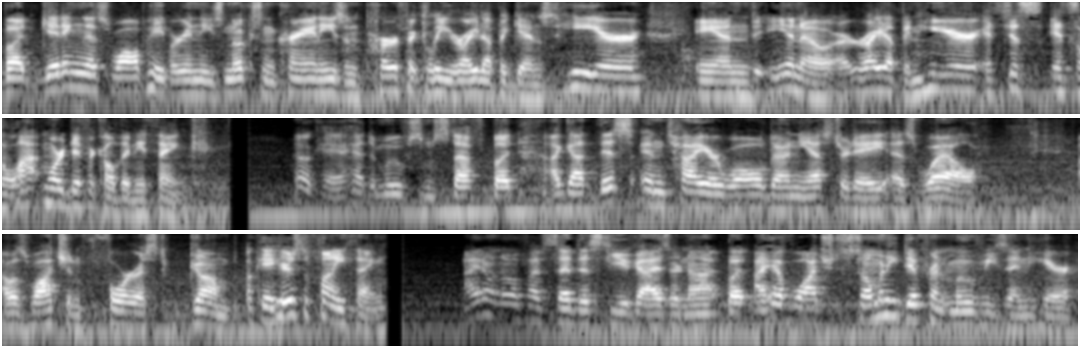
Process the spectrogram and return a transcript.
but getting this wallpaper in these nooks and crannies and perfectly right up against here and, you know, right up in here, it's just, it's a lot more difficult than you think. Okay, I had to move some stuff, but I got this entire wall done yesterday as well. I was watching Forrest Gump. Okay, here's the funny thing. I don't know if I've said this to you guys or not, but I have watched so many different movies in here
